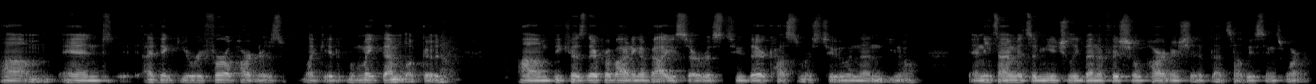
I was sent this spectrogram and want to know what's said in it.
um, and I think your referral partners like it will make them look good um, because they're providing a value service to their customers too. And then you know, anytime it's a mutually beneficial partnership, that's how these things work,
